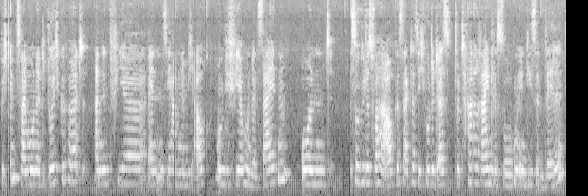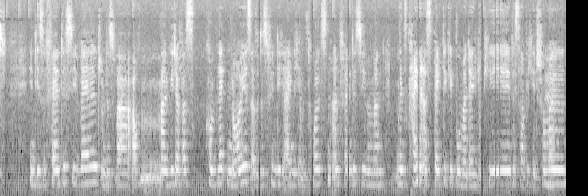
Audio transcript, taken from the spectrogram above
bestimmt zwei Monate durchgehört an den vier Bänden. Sie haben nämlich auch um die 400 Seiten und so wie du es vorher auch gesagt hast, ich wurde da total reingesogen in diese Welt, in diese Fantasy-Welt und es war auch mal wieder was komplett Neues. Also das finde ich eigentlich am tollsten an Fantasy, wenn man, wenn es keine Aspekte gibt, wo man denkt, okay, das habe ich jetzt schon ja. mal,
